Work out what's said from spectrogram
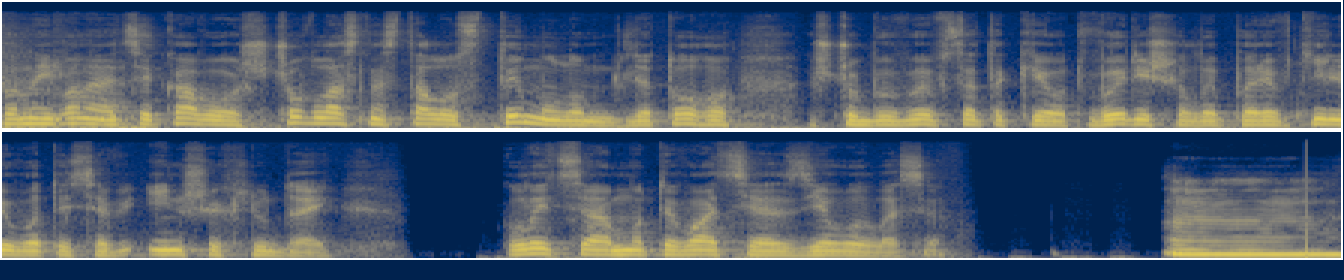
Пане Іване, цікаво, що власне стало стимулом для того, щоб ви все-таки от вирішили перевтілюватися в інших людей? Коли ця мотивація з'явилася? М,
